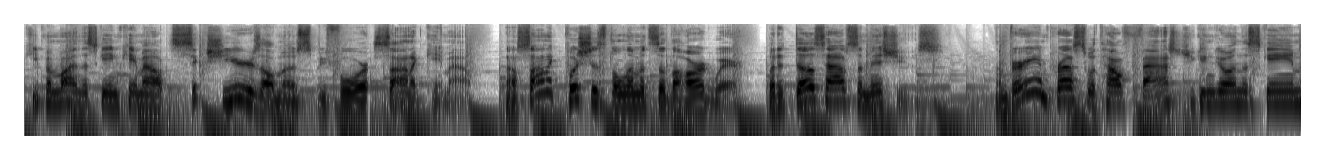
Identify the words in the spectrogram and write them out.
Keep in mind this game came out six years almost before Sonic came out. Now Sonic pushes the limits of the hardware, but it does have some issues. I'm very impressed with how fast you can go in this game,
